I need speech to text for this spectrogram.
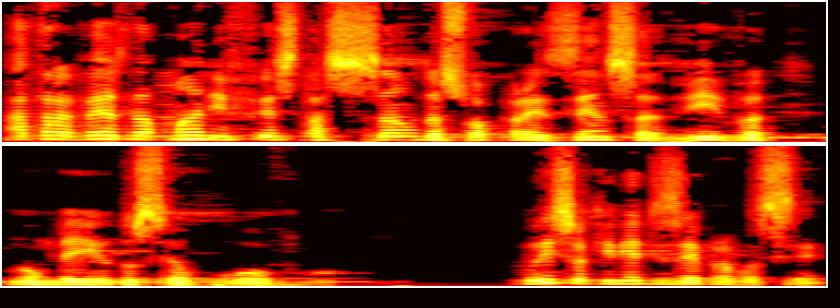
através da manifestação da sua presença viva no meio do seu povo. Por isso eu queria dizer para você,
